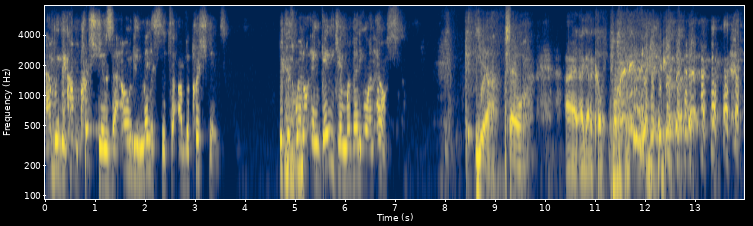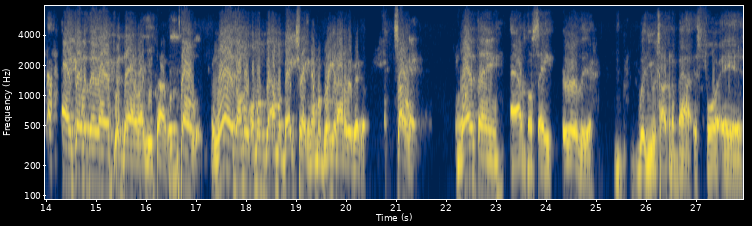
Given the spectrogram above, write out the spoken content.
And we become Christians that only minister to other Christians because mm-hmm. we're not engaging with anyone else. Yeah. So, all right, I got a couple points. I a couple things I put down while you talking. So, one is I'm gonna I'm gonna I'm gonna backtrack and I'm gonna bring it all the way back up. So, okay. one thing I was gonna say earlier when you were talking about as far as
